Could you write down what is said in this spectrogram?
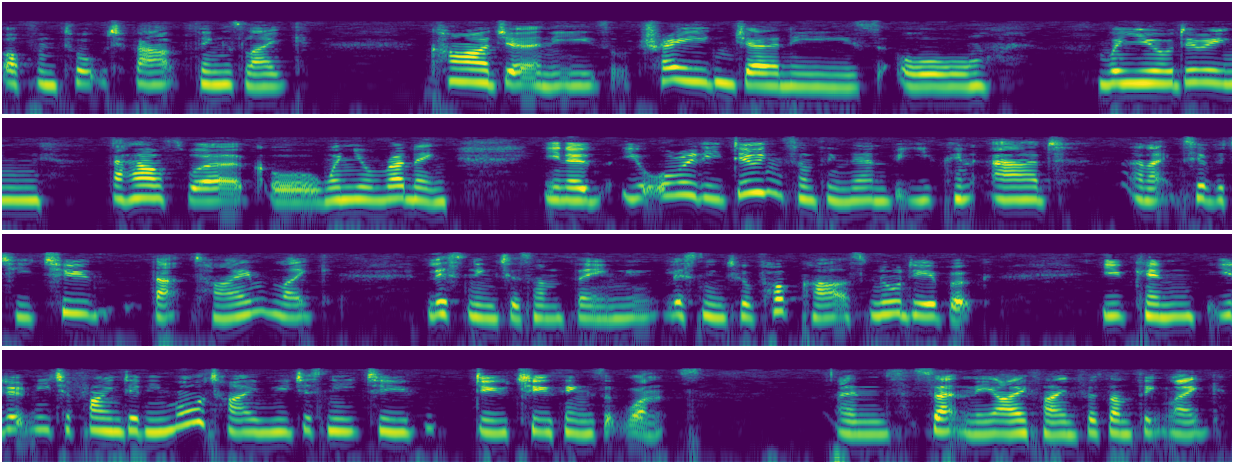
often talked about things like car journeys or train journeys, or when you're doing the housework or when you're running. You know, you're already doing something then, but you can add an activity to that time, like listening to something, listening to a podcast, an audiobook, you can you don't need to find any more time, you just need to do two things at once. And certainly I find for something like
